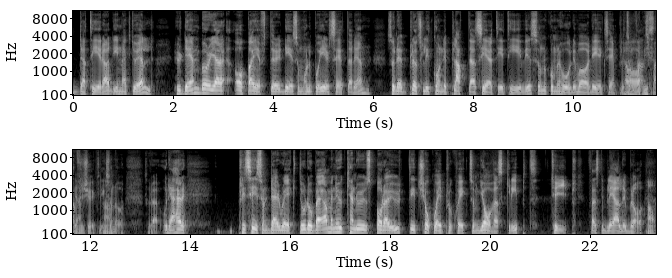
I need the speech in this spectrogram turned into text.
utdaterad, inaktuell, hur den börjar apa efter det som håller på att ersätta den. Så det, plötsligt kom det platta CRT-TV som du kommer ihåg, det var det exemplet som Ja, fanns. visst, man ja. försökt liksom då. Sådär. Och det här, precis som Director då, bara, ja men nu kan du spara ut ditt Shockwave-projekt som JavaScript, typ. Fast det blir aldrig bra. Ja.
